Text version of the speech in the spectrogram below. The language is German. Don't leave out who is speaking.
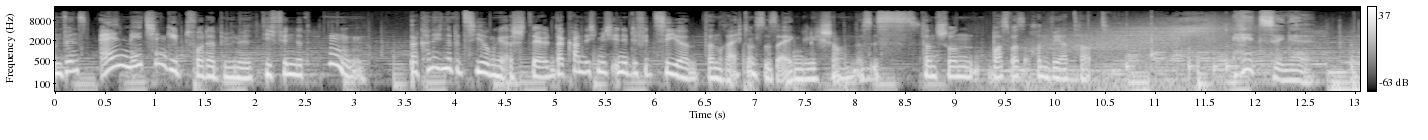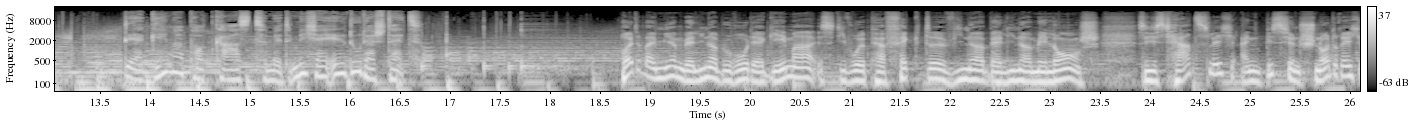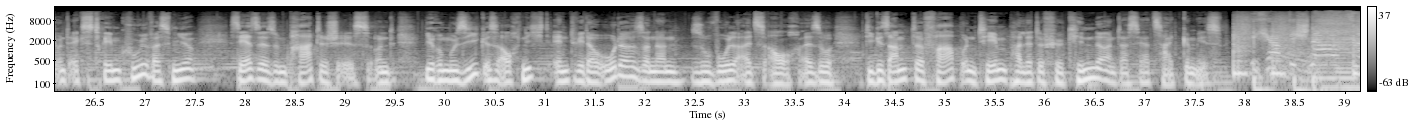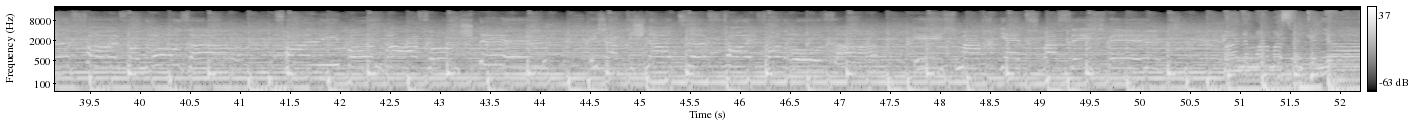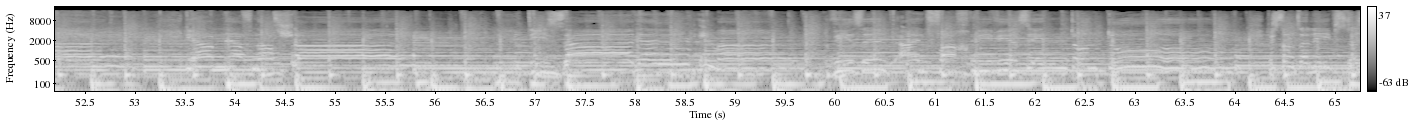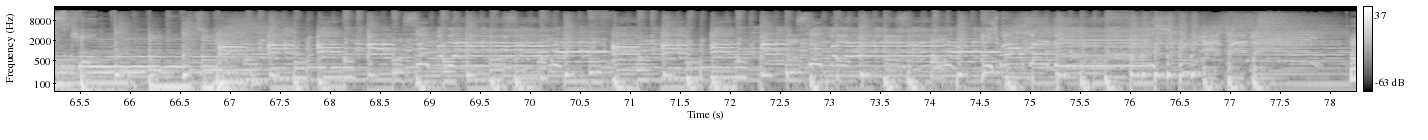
Speaker 1: Und wenn es ein Mädchen gibt vor der Bühne, die findet, hm, da kann ich eine Beziehung herstellen, da kann ich mich identifizieren, dann reicht uns das eigentlich schon. Das ist dann schon was, was auch einen Wert hat.
Speaker 2: Hitsingle. Der GEMA-Podcast mit Michael Duderstedt.
Speaker 3: Heute bei mir im Berliner Büro der GEMA ist die wohl perfekte Wiener Berliner Melange. Sie ist herzlich, ein bisschen schnoddrig und extrem cool, was mir sehr, sehr sympathisch ist. Und ihre Musik ist auch nicht entweder oder, sondern sowohl als auch. Also die gesamte Farb- und Themenpalette für Kinder und das sehr zeitgemäß.
Speaker 4: Ich hab die Schnauze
